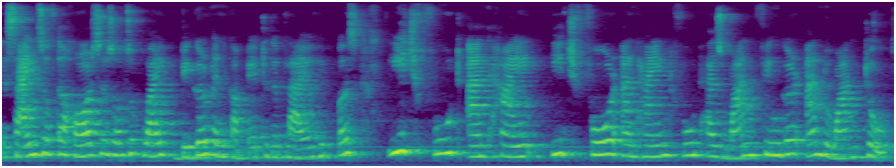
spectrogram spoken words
the size of the horse is also quite bigger when compared to the pliohippus. Each foot and hind, each fore and hind foot has one finger and one toe.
